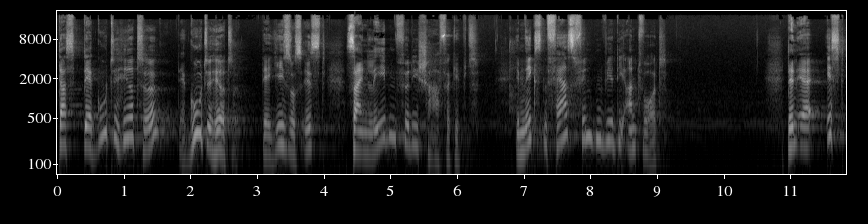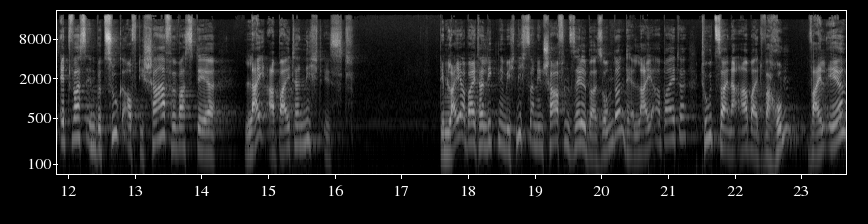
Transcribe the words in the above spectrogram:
dass der gute Hirte, der gute Hirte, der Jesus ist, sein Leben für die Schafe gibt? Im nächsten Vers finden wir die Antwort. Denn er ist etwas in Bezug auf die Schafe, was der Leiharbeiter nicht ist. Dem Leiharbeiter liegt nämlich nichts an den Schafen selber, sondern der Leiharbeiter tut seine Arbeit. Warum? Weil er,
